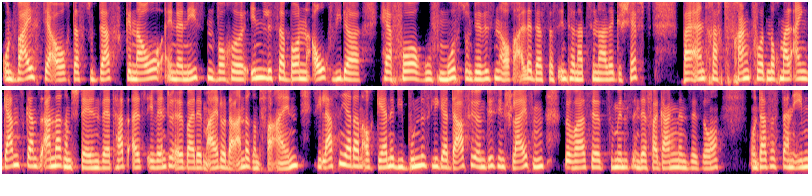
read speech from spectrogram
und weißt ja auch, dass du das genau in der nächsten Woche in Lissabon auch wieder hervorrufen musst. Und wir wissen auch alle, dass das internationale Geschäft bei Eintracht Frankfurt nochmal einen ganz, ganz anderen Stellenwert hat als eventuell bei dem einen oder anderen Verein. Sie lassen ja dann auch gerne die Bundesliga dafür ein bisschen schleifen, so war es ja zumindest in der vergangenen Saison. Und dass es dann eben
